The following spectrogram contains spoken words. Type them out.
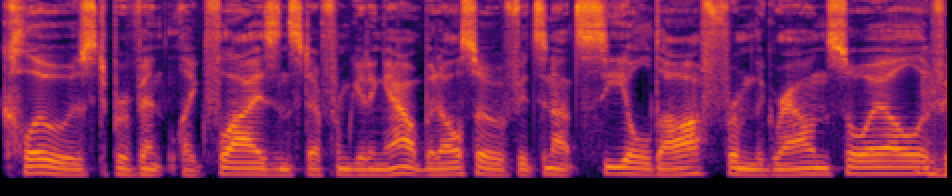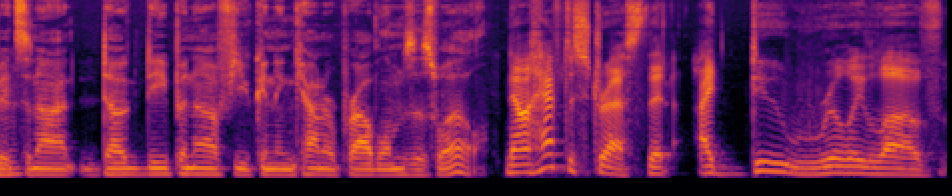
closed to prevent like flies and stuff from getting out, but also if it's not sealed off from the ground soil, if mm-hmm. it's not dug deep enough, you can encounter problems as well. Now, I have to stress that I do really love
